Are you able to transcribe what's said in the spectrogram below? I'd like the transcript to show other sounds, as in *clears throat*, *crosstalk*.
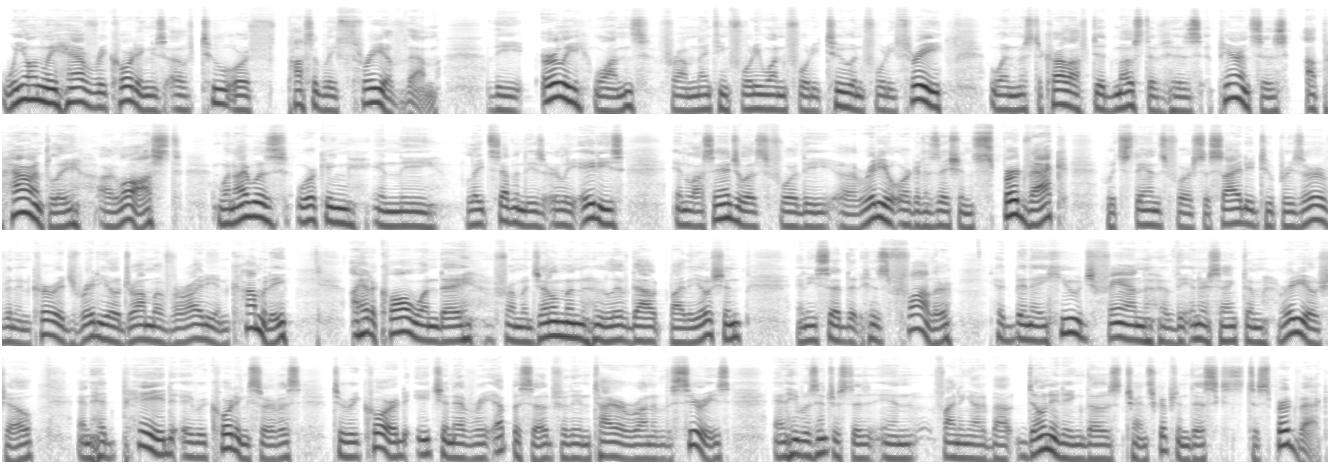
we only have recordings of two or th- possibly three of them. The early ones from 1941, 42, and 43, when Mr. Karloff did most of his appearances, apparently are lost. When I was working in the late 70s, early 80s in Los Angeles for the uh, radio organization SPERDVAC, which stands for Society to Preserve and Encourage Radio, Drama, Variety, and Comedy, I had a call one day from a gentleman who lived out by the ocean, and he said that his father had been a huge fan of the Inner Sanctum radio show and had paid a recording service to record each and every episode for the entire run of the series. And he was interested in finding out about donating those transcription discs to SPERDVAC.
